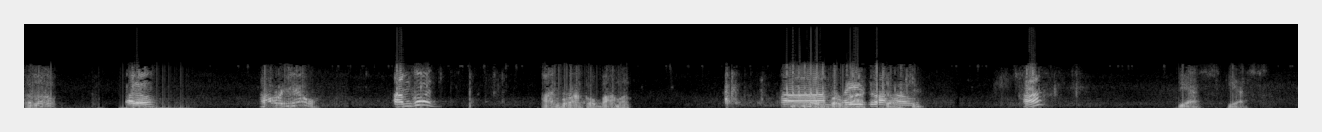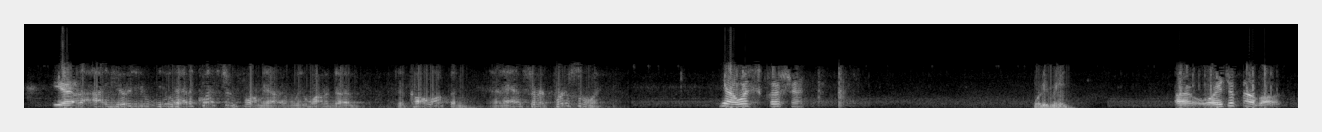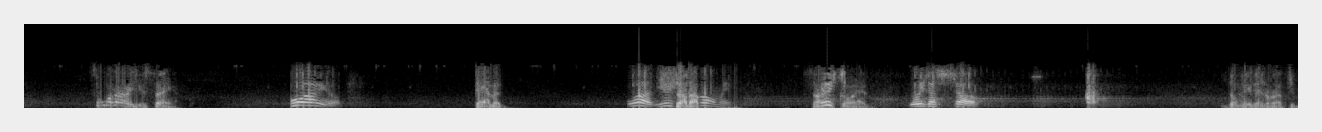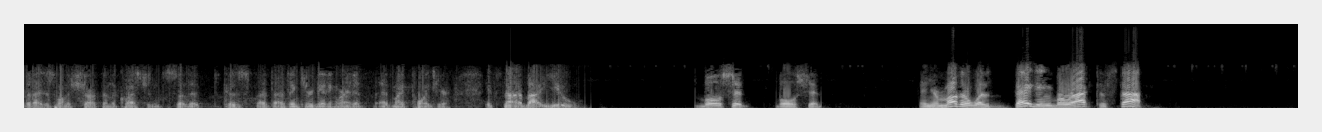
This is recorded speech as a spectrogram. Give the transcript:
Hello? Hello? How are you? I'm good. I'm Barack Obama. Um, you know you Barack, don't you? Huh? Yes, yes. Yeah. I hear you. You had a question for me. We wanted to to call up and, and answer it personally. Yeah, what's the question? What do you mean? Uh, what are you talking about? So what are you saying? Who are you? Damn it. What? You Shut just up. call me. Sorry, You go ahead. You just shut up. Don't mean to interrupt you, but I just want to sharpen the question so that because I, I think you're getting right at, at my point here. It's not about you. Bullshit, bullshit. And your mother was begging Barack to stop.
